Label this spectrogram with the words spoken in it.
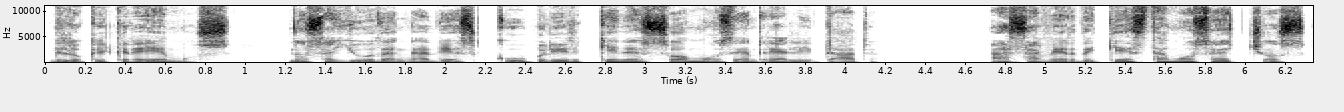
de lo que creemos, nos ayudan a descubrir quiénes somos en realidad, a saber de qué estamos hechos,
